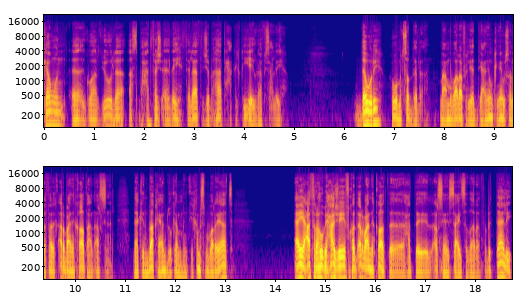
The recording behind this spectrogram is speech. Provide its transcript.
كون آه، جوارديولا أصبحت فجأة لديه ثلاث جبهات حقيقية ينافس عليها. الدوري هو متصدر الآن مع مباراة في اليد يعني ممكن يوصل لفارق أربع نقاط عن أرسنال. لكن باقي عنده كم؟ يمكن خمس مباريات. أي عثره هو بحاجة يفقد أربع نقاط آه، حتى الأرسنال يستعيد صداره. فبالتالي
